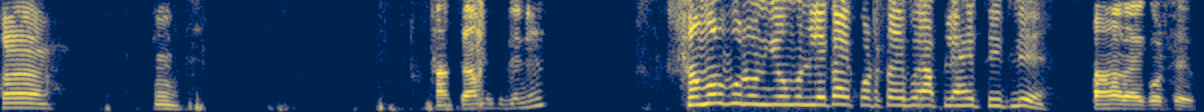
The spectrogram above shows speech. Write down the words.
हा. काय म्हणते त्याने समोर बोलून घेऊ म्हणले गायकवाड साहेब आपले आहेत इथले. हा गायकवाड साहेब.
